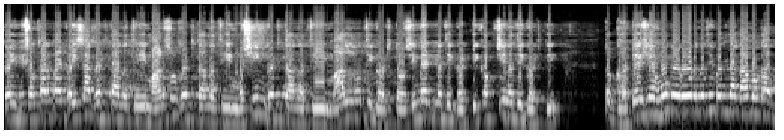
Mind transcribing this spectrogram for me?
કઈ સરકાર પાસે પૈસા ઘટતા નથી, માણસો ઘટતા નથી, મશીન ઘટતા નથી, માલ નથી ઘટતો, સિમેન્ટ નથી ઘટતી, કપચી નથી ઘટતી. તો ઘટે છે હું કે રોડ નથી બનતા ગામો ગામ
